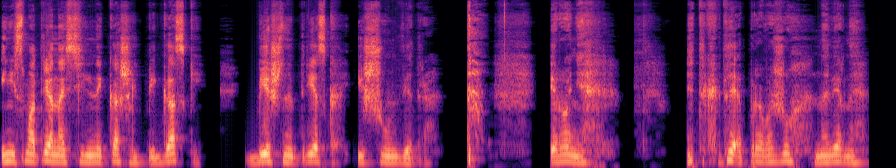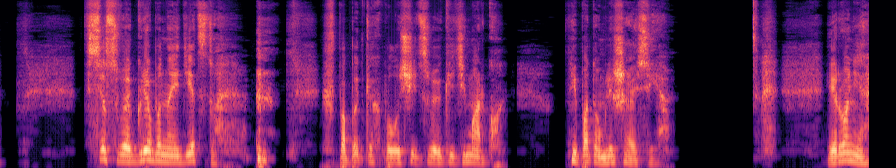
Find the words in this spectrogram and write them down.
и несмотря на сильный кашель пегаски, бешеный треск и шум ветра. Ирония — это когда я провожу, наверное, все свое гребаное детство в попытках получить свою китимарку, и потом лишаюсь ее. Ирония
